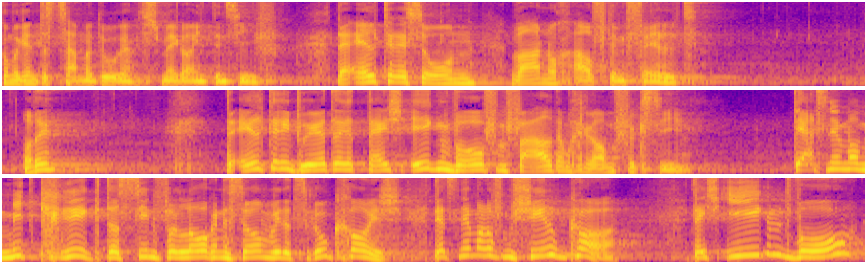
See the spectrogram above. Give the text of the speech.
Komm, wir gehen das zusammen durch. Das ist mega intensiv. Der ältere Sohn war noch auf dem Feld. Oder? Der ältere Bruder, der ist irgendwo auf dem Feld am Krampfen gewesen. Der hat es nicht mal mitgekriegt, dass sein verlorener Sohn wieder zurückgekommen ist. Der hat es nicht mal auf dem Schirm gehabt. Der ist irgendwo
